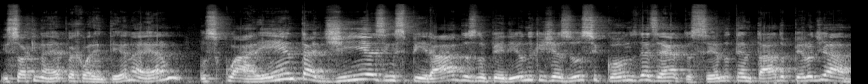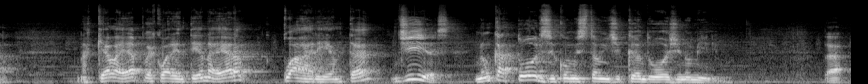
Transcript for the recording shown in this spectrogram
e só que na época da quarentena eram os 40 dias inspirados no período que Jesus ficou no deserto, sendo tentado pelo diabo. Naquela época a quarentena era 40 dias, não 14 como estão indicando hoje no mínimo. Tá?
